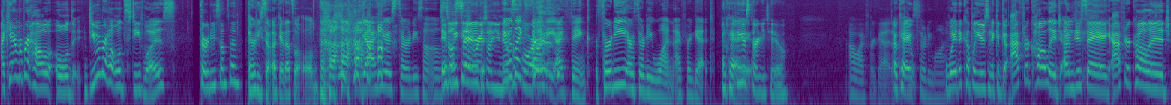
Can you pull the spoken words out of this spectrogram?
I can't remember how old. Do you remember how old Steve was? 30 something? Thirty something. Okay, that's a little old. yeah, he was 30 something. If Still we say, could- Rachel, you He knew was like 30, I think. 30 or 31, I forget. Okay. I think it was 32. Oh, I forget. I Okay. it was 31. Wait a couple years and it could go. After college, I'm just saying, after college,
